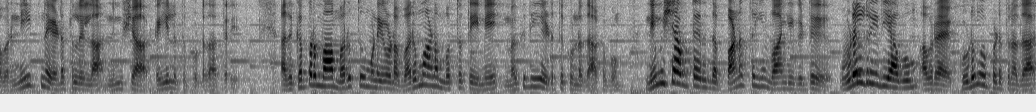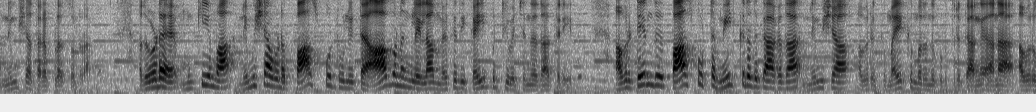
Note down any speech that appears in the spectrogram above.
அவர் நீட்டின இடத்துல எல்லாம் நிமிஷா கையெழுத்து போட்டதா தெரியுது. அதுக்கப்புறமா மருத்துவமனையோட வருமானம் மொத்தத்தையுமே மகுதியை எடுத்துக்கொண்டதாகவும் நிமிஷாவிட்ட இருந்த பணத்தையும் வாங்கிக்கிட்டு உடல் ரீதியாகவும் அவரை கொடுமைப்படுத்தினதா நிமிஷா தரப்புல சொல்றாங்க. அதோட முக்கியமாக நிமிஷாவோட பாஸ்போர்ட் உள்ளிட்ட ஆவணங்களை எல்லாம் மெகுதி கைப்பற்றி வச்சிருந்ததா தெரியுது. அவர்கிட்டேருந்து பாஸ்போர்ட்டை மீட்கிறதுக்காக தான் நிமிஷா அவருக்கு மயக்க மருந்து கொடுத்துருக்காங்க. ஆனால் அவர்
